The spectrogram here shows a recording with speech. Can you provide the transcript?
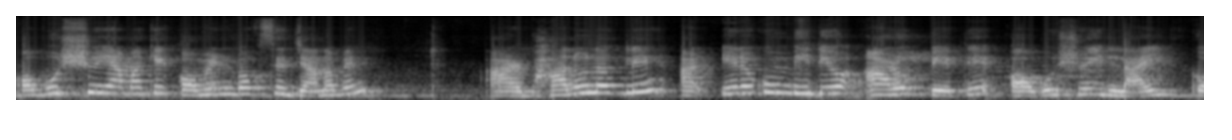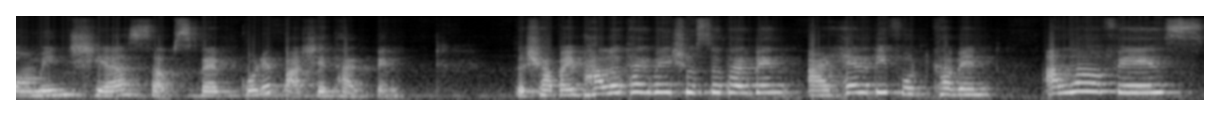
অবশ্যই আমাকে কমেন্ট বক্সে জানাবেন। আর ভালো লাগলে আর এরকম ভিডিও আরও পেতে অবশ্যই লাইক কমেন্ট শেয়ার সাবস্ক্রাইব করে পাশে থাকবেন। তো সবাই ভালো থাকবেন, সুস্থ থাকবেন আর হেলদি ফুড খাবেন। আল্লাহ হাফেজ।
